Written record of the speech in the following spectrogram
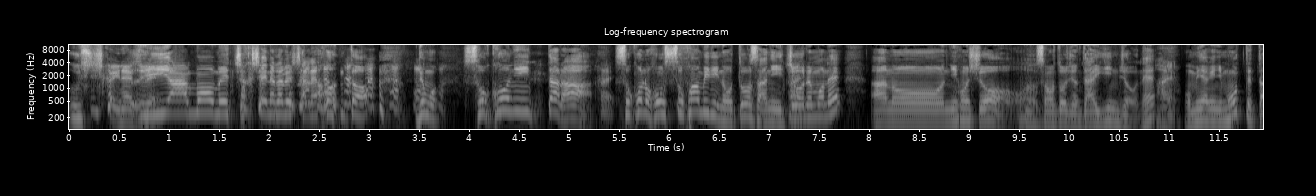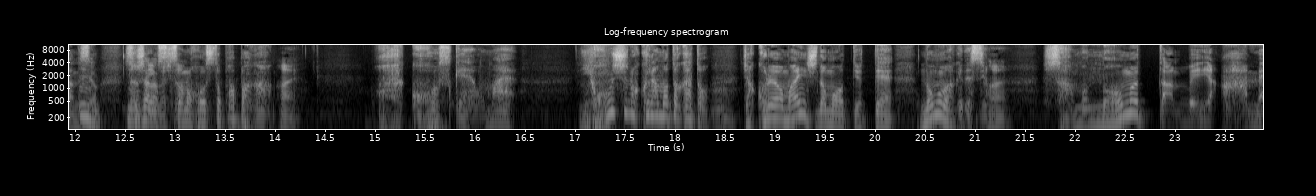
牛しかいないですね。いやもうめちゃくちゃ田舎でしたね 本当。でもそこに行ったら、そこのホストファミリーのお父さんに一応俺もね、あのー日本酒を、その当時の大吟醸をね、はい。お土産に持ってったんですよ、そしたらなんて言いました？そのホストパパがはい「あ康介お前日本酒の蔵元かと」じゃあこれを毎日飲もうって言って飲むわけですよ、はい。さあもう飲むたんびに「アメ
